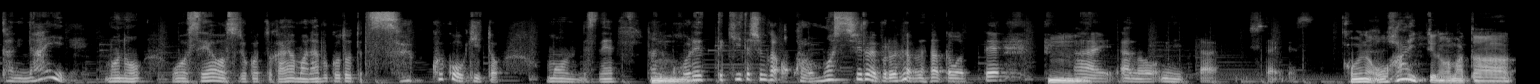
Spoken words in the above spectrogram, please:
かにないものを世話をすることから学ぶことってすっごく大きいと思うんですね。なのうんでこれって聞いた瞬間、あこれ面白いプログラムだなと思って、うんはい、あの見に行った次第です。こういうの、おはいっていうのがまた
